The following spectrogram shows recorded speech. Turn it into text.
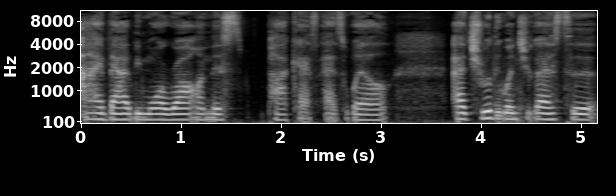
I vow to be more raw on this podcast as well. I truly want you guys to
